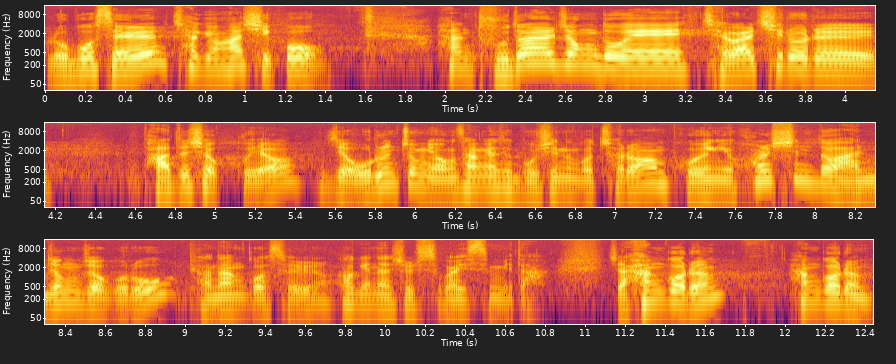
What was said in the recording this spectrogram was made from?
로봇을 착용하시고 한 두 달 정도의 재활 치료를 받으셨고요. 이제 오른쪽 영상에서 보시는 것처럼 보행이 훨씬 더 안정적으로 변한 것을 확인하실 수가 있습니다. 이제 한 걸음 한 걸음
